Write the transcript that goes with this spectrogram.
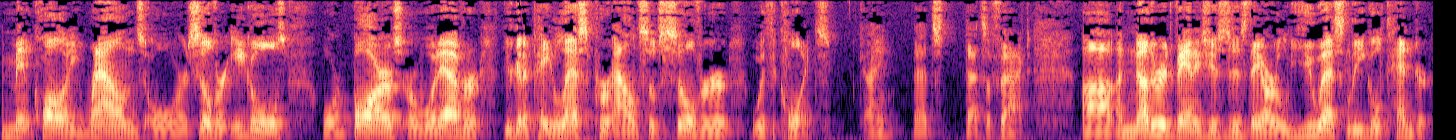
mint quality rounds or silver eagles or bars or whatever, you're going to pay less per ounce of silver with the coins. Okay? That's, that's a fact. Uh, another advantage is, is they are U.S. legal tender.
